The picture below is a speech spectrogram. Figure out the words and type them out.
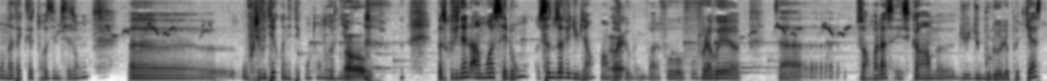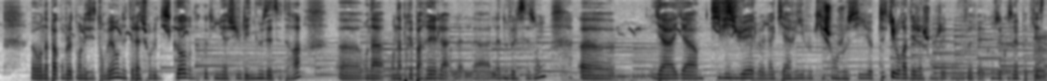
on attaque cette troisième saison. Euh, on voulait vous dire qu'on était content de revenir. Oh. Parce qu'au final, un mois c'est long, ça nous a fait du bien, hein, parce Ouais. que bon, voilà, faut, faut, faut l'avouer, euh, ça, enfin voilà, c'est quand même euh, du, du boulot le podcast. Euh, on n'a pas complètement laissé tomber, on était là sur le Discord, on a continué à suivre les news, etc. Euh, on a, on a préparé la, la, la, la nouvelle saison. Euh, Il y a, y a un petit visuel là qui arrive, qui change aussi. Peut-être qu'il aura déjà changé quand vous verrez, quand vous écouterez le podcast.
